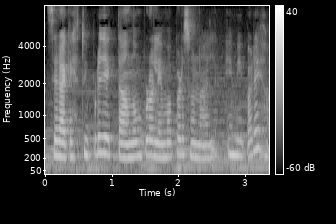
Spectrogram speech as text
¿será que estoy proyectando un problema personal en mi pareja?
